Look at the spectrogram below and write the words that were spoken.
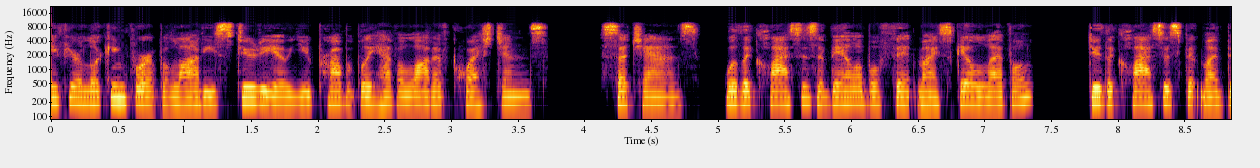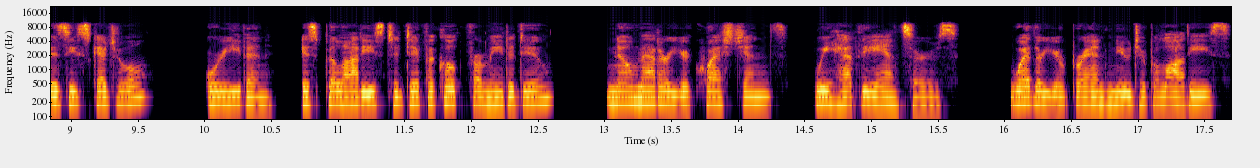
If you're looking for a Pilates studio, you probably have a lot of questions. Such as Will the classes available fit my skill level? Do the classes fit my busy schedule? Or even, is Pilates too difficult for me to do? No matter your questions, we have the answers. Whether you're brand new to Pilates,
